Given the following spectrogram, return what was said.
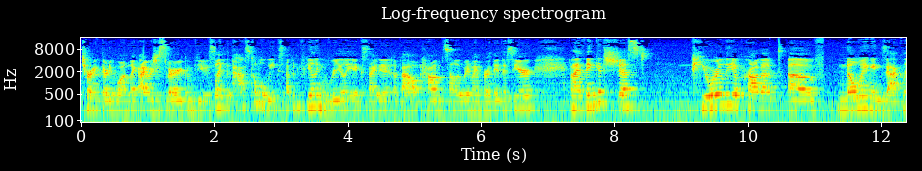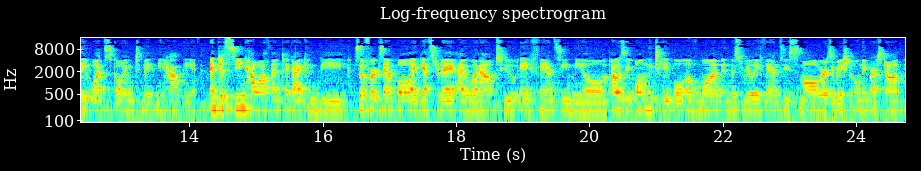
turning 31 like I was just very confused like the past couple weeks I've been feeling really excited about how I'm celebrating my birthday this year and I think it's just purely a product of knowing exactly what's going to make me happy and just seeing how authentic I can be. So for example, like yesterday I went out to a fancy meal. I was the only table of one in this really fancy small reservation only restaurant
